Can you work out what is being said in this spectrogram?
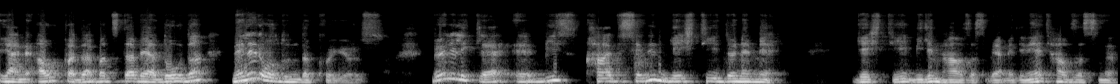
yani Avrupa'da, batıda veya doğuda neler olduğunu da koyuyoruz. Böylelikle biz hadisenin geçtiği dönemi, geçtiği bilim havzası veya medeniyet havzasını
